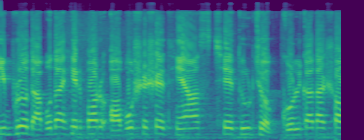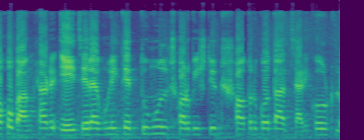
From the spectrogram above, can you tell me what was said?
তীব্র দাবদাহের পর অবশেষে ধেয়ে আসছে দুর্যোগ। কলকাতা সহ বাংলার এই জেলাগুলিতে তুমুল ঝড় বৃষ্টির সতর্কতা জারি করল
